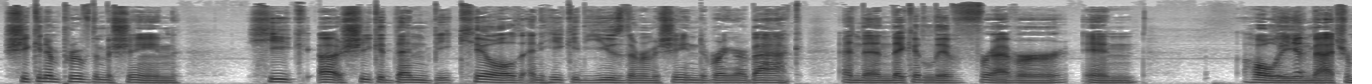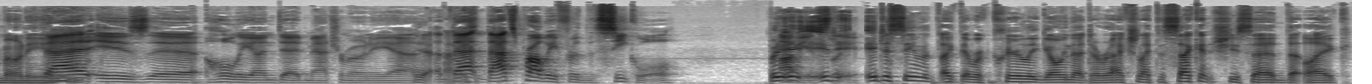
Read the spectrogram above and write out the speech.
she can improve the machine, he, uh, she could then be killed, and he could use the machine to bring her back, and then they could live forever in holy You know, matrimony. and- That is uh, holy undead matrimony. Yeah, Yeah, that that's probably for the sequel. But it, it, it just seemed like they were clearly going that direction. Like the second she said that like.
